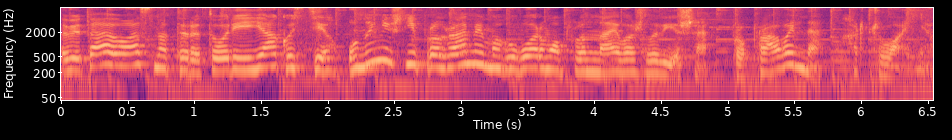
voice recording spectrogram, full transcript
Вітаю вас на території якості. У нинішній програмі ми говоримо про найважливіше про правильне харчування.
